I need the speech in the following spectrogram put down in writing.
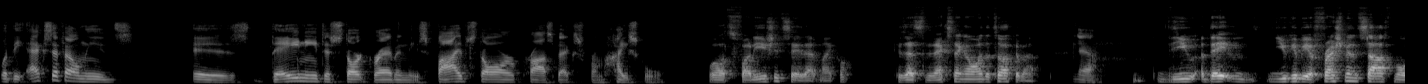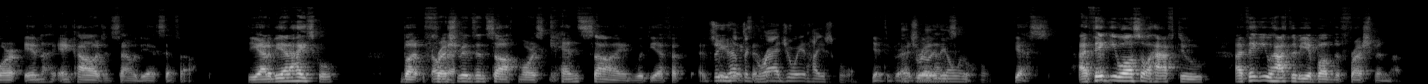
what the XFL needs is they need to start grabbing these five star prospects from high school. Well, it's funny you should say that, Michael, because that's the next thing I wanted to talk about. Yeah. You they you could be a freshman and sophomore in in college and sign with the XFL. You got to be out of high school, but Okay. freshmen and sophomores can sign with the FF. So you have to XFL. graduate high school. You have to graduate That's really high the only school. rule. Yes, I think you also have to. I think you have to be above the freshman level.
